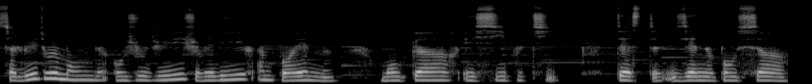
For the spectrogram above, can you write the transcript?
Salut tout le monde, aujourd'hui je vais lire un poème. Mon cœur est si petit. Test zen penseur.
